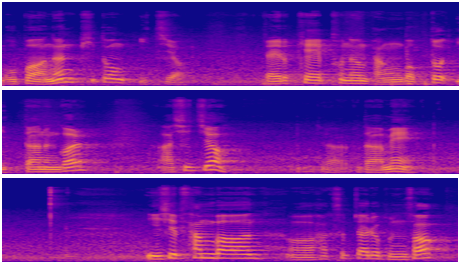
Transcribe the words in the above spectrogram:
5번은 피동 있지요. 자, 이렇게 푸는 방법도 있다는 걸 아시죠? 자, 그 다음에 23번 어, 학습자료 분석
